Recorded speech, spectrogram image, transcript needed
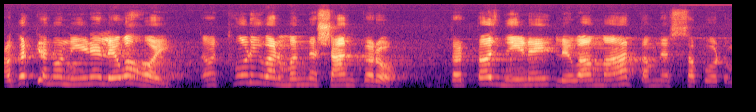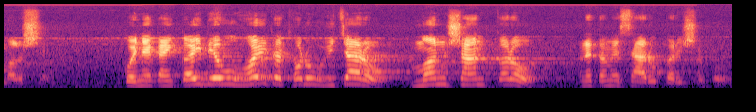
અગત્યનો નિર્ણય લેવો હોય, તમે થોડી વાર મનને શાંત કરો, તરત જ નિર્ણય લેવામાં તમને સપોર્ટ મળશે. કોઈને કાંઈ કહી દેવું હોય તો થોડું વિચારો, મન શાંત કરો અને તમે સારું કરી શકો.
